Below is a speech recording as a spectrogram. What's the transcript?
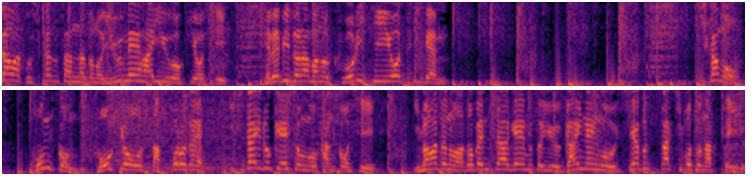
川俊和さんなどの有名俳優を起用しテレビドラマのクオリティを実現。しかも香港東京札幌で一大ロケーションを観光し今までのアドベンチャーゲームという概念を打ち破った規模となっている。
